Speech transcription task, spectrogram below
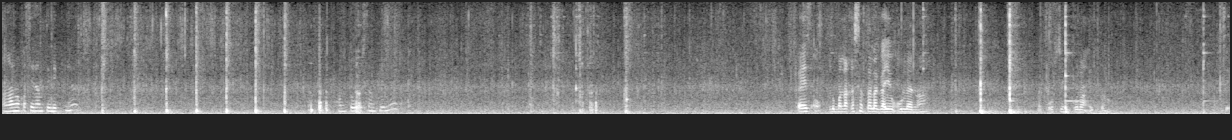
Ang ano kasi ng tinik niya. Ang tulos ng tinik. Guys, oh, lumalakas na talaga yung ulan, oh. Tapusin ko lang ito. Kasi,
